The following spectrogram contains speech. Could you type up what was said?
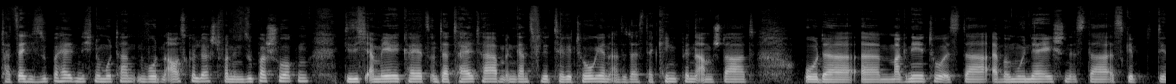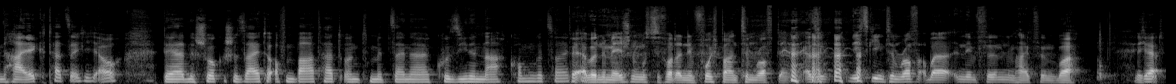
tatsächlich Superhelden, nicht nur Mutanten, wurden ausgelöscht von den Superschurken, die sich Amerika jetzt unterteilt haben in ganz viele Territorien. Also da ist der Kingpin am Start oder ähm, Magneto ist da, Abomination ist da. Es gibt den Hulk tatsächlich auch, der eine schurkische Seite offenbart hat und mit seiner Cousine Nachkommen gezeigt Bei hat. Abomination musst du sofort an den furchtbaren Tim Roth denken. Also nichts gegen Tim Roth, aber in dem Film, dem Hulk-Film, war nicht Ja, gut.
